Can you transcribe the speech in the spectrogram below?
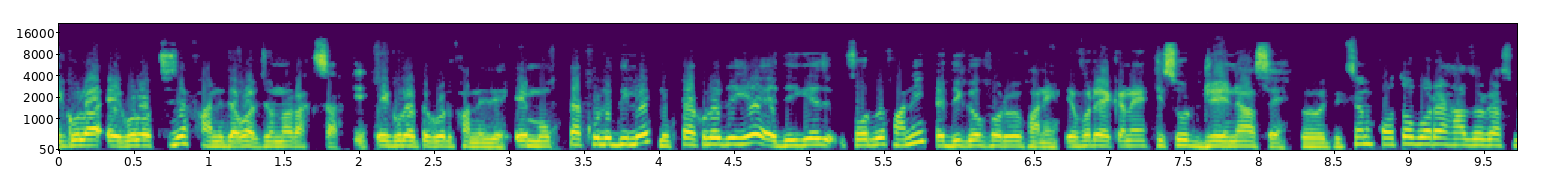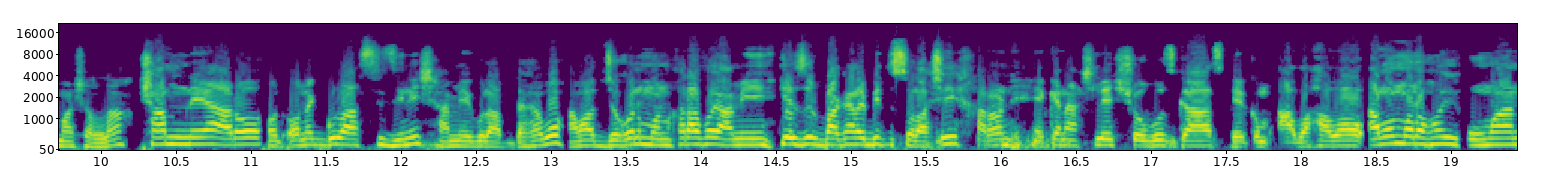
এগুলা, এগুলো হচ্ছে যে পানি দেওয়ার জন্য রাখছে আর কি। এগুলাতে করে পানি দেয়। এই মুখটা খুলে দিলে, মুখটা খুলে দিয়ে এদিকে পড়বে পানি, এদিকেও পড়বে পানি। এরপরে এখানে কিছু ড্রেন আছে। তো দেখছেন কত বড় খাজুর গাছ মাসাল্লাহ সামনে আরও অনেকগুলো আছে জিনিস, আমি এগুলো আপ দেখাবো। আমার যখন মন খারাপ হয়, আমি খেজুর বাগানের ভিতরে চলে আসি। কারণ এখানে আসলে সবুজ গাছ, এরকম আবহাওয়া আমার মনে হয় ওমান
